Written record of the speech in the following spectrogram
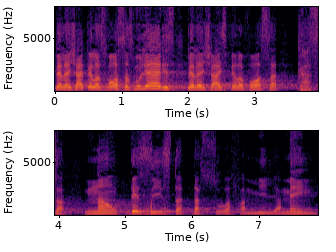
pelejai pelas vossas mulheres, pelejais pela vossa casa. Não desista da sua família. Amém.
